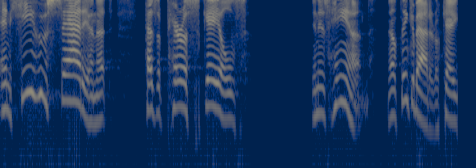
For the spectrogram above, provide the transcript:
And he who sat in it has a pair of scales in his hand. Now think about it, okay?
